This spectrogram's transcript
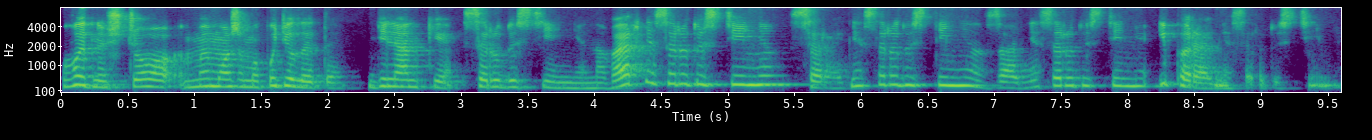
видно, що ми можемо поділити ділянки середостіння на верхнє середостіння, середнє середостіння, заднє середостіння і переднє середостіння.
